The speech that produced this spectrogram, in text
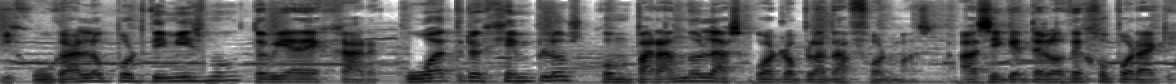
y jugarlo por ti mismo te voy a dejar cuatro ejemplos comparando las cuatro plataformas. Así que te los dejo por aquí.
